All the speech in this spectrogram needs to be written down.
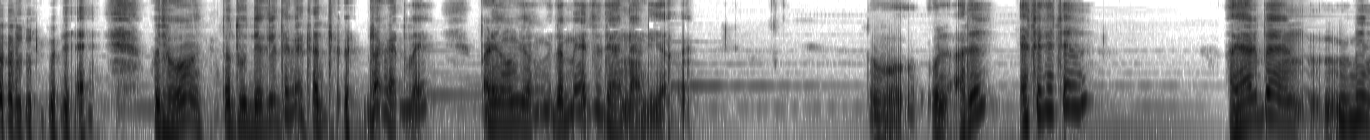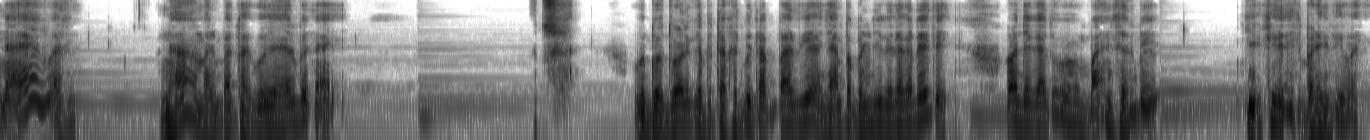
कुछ हो तो तू देख ले तकत में। पड़े होंगे होंगे तो मैं तो ध्यान ना दिया। तो वो बोले, अरे, ऐसे कैसे हज़ार रुपये भी ना आया पास ना, हमारे पास तो कोई हज़ार रुपये ना है अच्छा वो दो दौड़ के तखत भी तब पास गया जहाँ पर पंडित जी कथा कर रहे थे। वहाँ देखा तो पाँच सौ रुपये की खेती पड़ी थी बस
